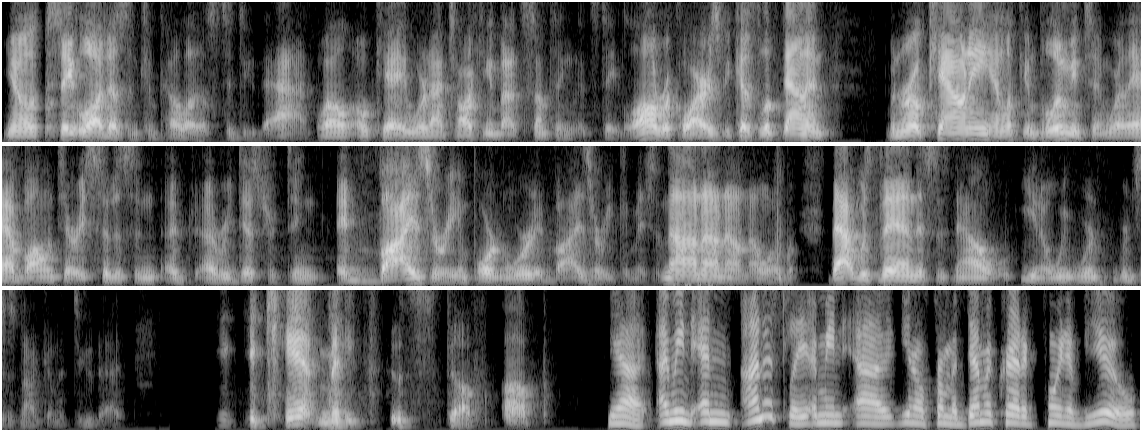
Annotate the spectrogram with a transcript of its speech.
You know, state law doesn't compel us to do that. Well, okay, we're not talking about something that state law requires because look down in Monroe County and look in Bloomington where they have voluntary citizen uh, uh, redistricting advisory, important word, advisory commission. No, no, no, no. That was then. This is now. You know, we, we're we're just not going to do that. You, you can't make this stuff up. Yeah, I mean, and honestly, I mean, uh, you know, from a democratic point of view,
